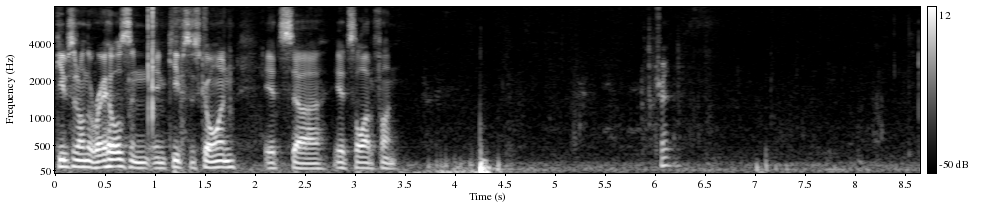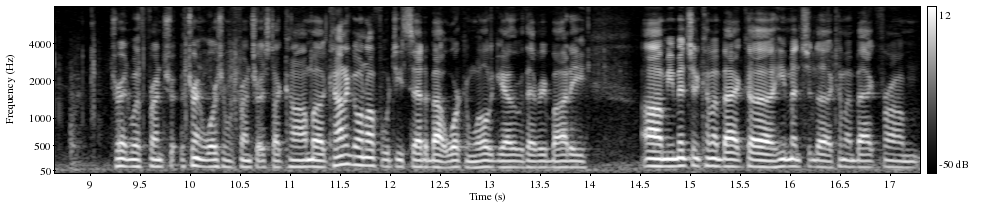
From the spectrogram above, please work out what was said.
keeps it on the rails and, and keeps us going. It's uh, it's a lot of fun. Trent. Trent with French, Trent Worsham with FrenchRace.com. Uh, kind of going off of what you said about working well together with everybody. Um, you mentioned coming back. Uh, he mentioned uh, coming back from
